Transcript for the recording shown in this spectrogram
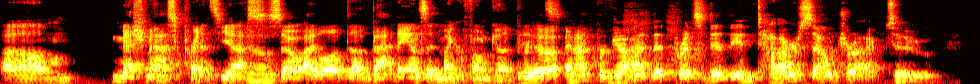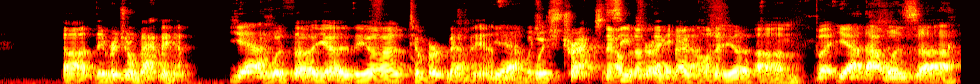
um, Mesh Mask Prince, yes. Yeah. So I loved uh, Bat Dance and Microphone Gun Prince. Yeah, and I forgot that Prince did the entire soundtrack to uh, the original Batman Yeah. with uh, yeah the uh, Tim Burton Batman. Yeah, which, which tracks now that I'm right, thinking back yeah. on it. Yeah, Um, but yeah, that was. Uh,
